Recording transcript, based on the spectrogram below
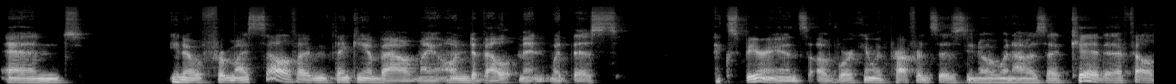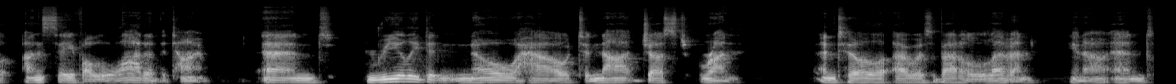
And, you know, for myself, I've been thinking about my own development with this experience of working with preferences. You know, when I was a kid, I felt unsafe a lot of the time and really didn't know how to not just run until I was about 11, you know, and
